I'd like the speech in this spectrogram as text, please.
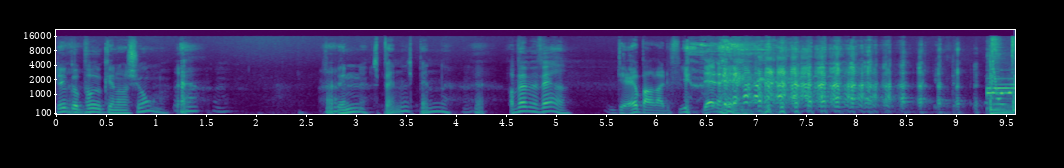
det er gået på generationer. Ja. Spændende. Spændende, spændende. Ja. Og hvad med vejret? Det er jo bare Radio 4. Ja, det.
